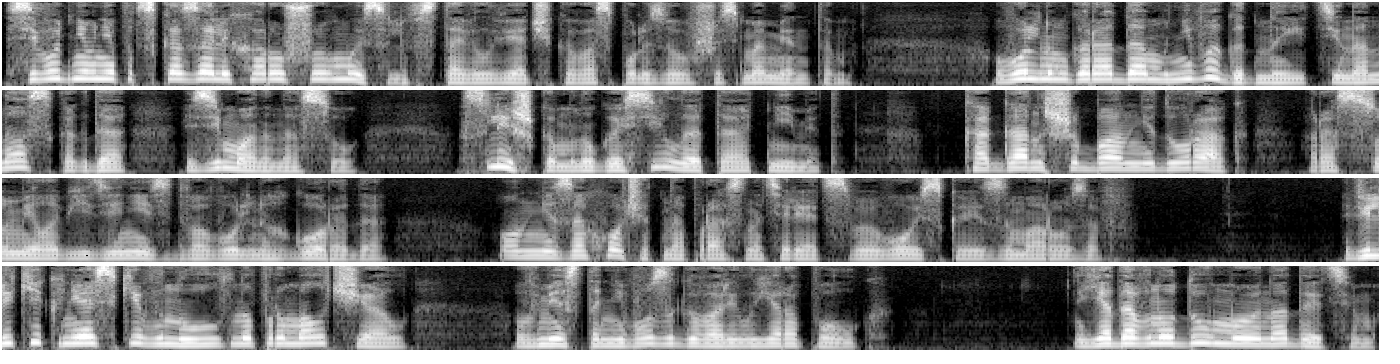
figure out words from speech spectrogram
Сегодня мне подсказали хорошую мысль, вставил Вячка, воспользовавшись моментом. Вольным городам невыгодно идти на нас, когда зима на носу. Слишком много сил это отнимет. Каган Шибан не дурак, раз сумел объединить два вольных города. Он не захочет напрасно терять свое войско из-за морозов. Великий князь кивнул, но промолчал. Вместо него заговорил Ярополк. «Я давно думаю над этим.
